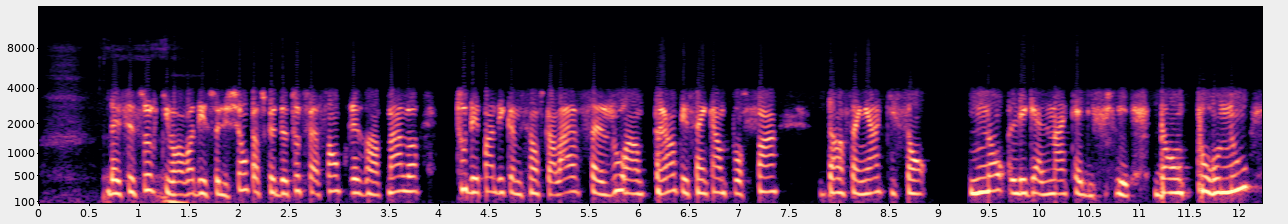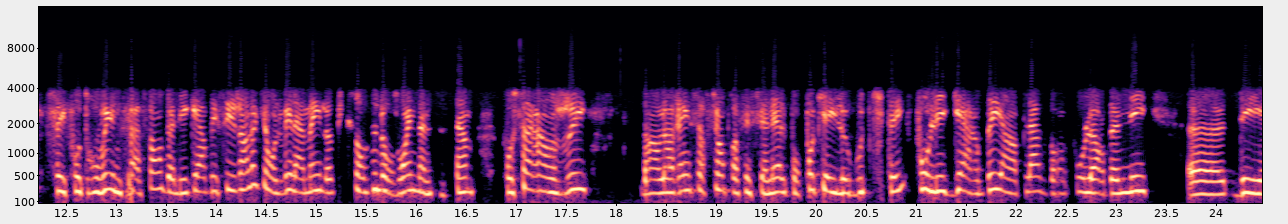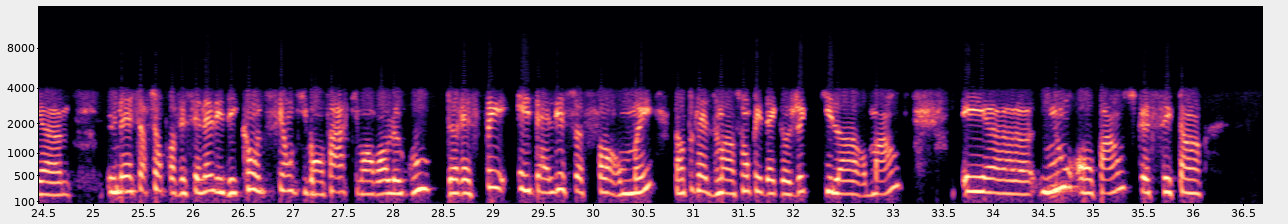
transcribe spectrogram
Ben c'est sûr qu'il va y avoir des solutions parce que de toute façon, présentement, là, tout dépend des commissions scolaires. Ça joue entre 30 et 50% d'enseignants qui sont non légalement qualifiés. Donc, pour nous, il faut trouver une façon de les garder. Ces gens-là qui ont levé la main, là, puis qui sont venus nous rejoindre dans le système, faut s'arranger dans leur insertion professionnelle pour pas qu'ils aient le goût de quitter. faut les garder en place, donc faut leur donner euh, des, euh, une insertion professionnelle et des conditions qui vont faire qu'ils vont avoir le goût de rester et d'aller se former dans toute la dimension pédagogique qui leur manque. Et euh, nous, on pense que c'est en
